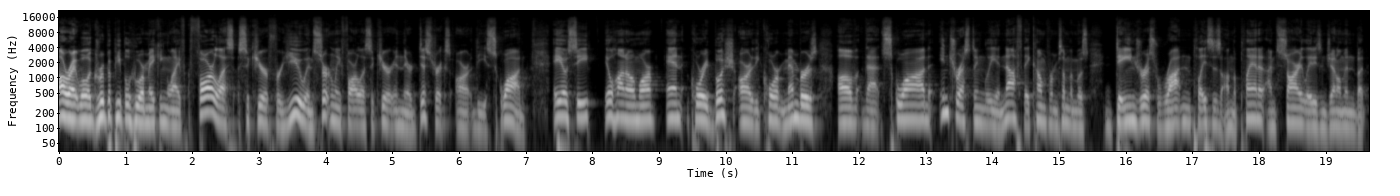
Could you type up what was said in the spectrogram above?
All right, well, a group of people who are making life far less secure for you and certainly far less secure in their districts are the squad. AOC, Ilhan Omar, and Cori Bush are the core members of that squad. Interestingly enough, they come from some of the most dangerous, rotten places on the planet. I'm sorry, ladies and gentlemen, but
